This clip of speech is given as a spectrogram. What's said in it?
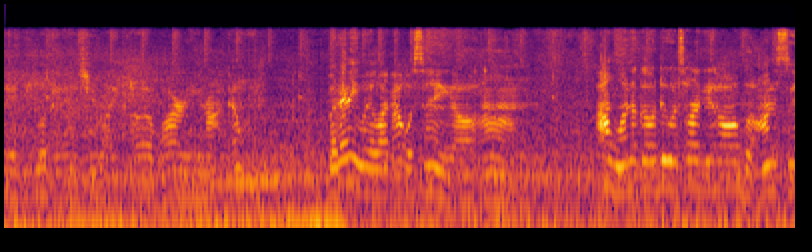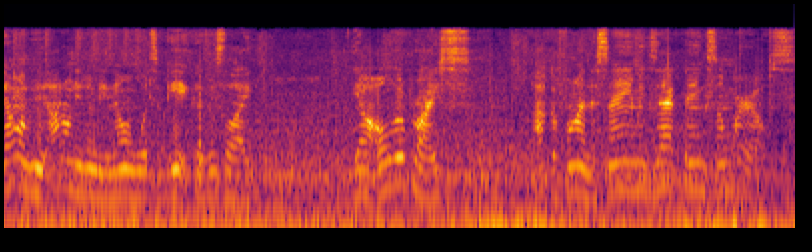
They be looking at you like, uh, why are you not going? But anyway, like I was saying, y'all, um, I want to go do a Target haul, but honestly, I don't be, I don't even be knowing what to get because it's like y'all overpriced. I could find the same exact thing somewhere else.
